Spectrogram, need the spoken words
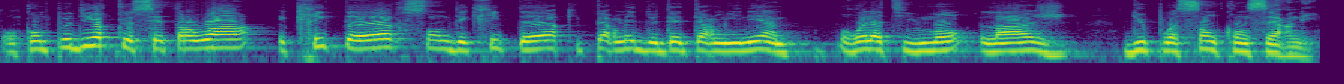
Donc on peut dire que ces trois critères sont des critères qui permettent de déterminer relativement l'âge du poisson concerné.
